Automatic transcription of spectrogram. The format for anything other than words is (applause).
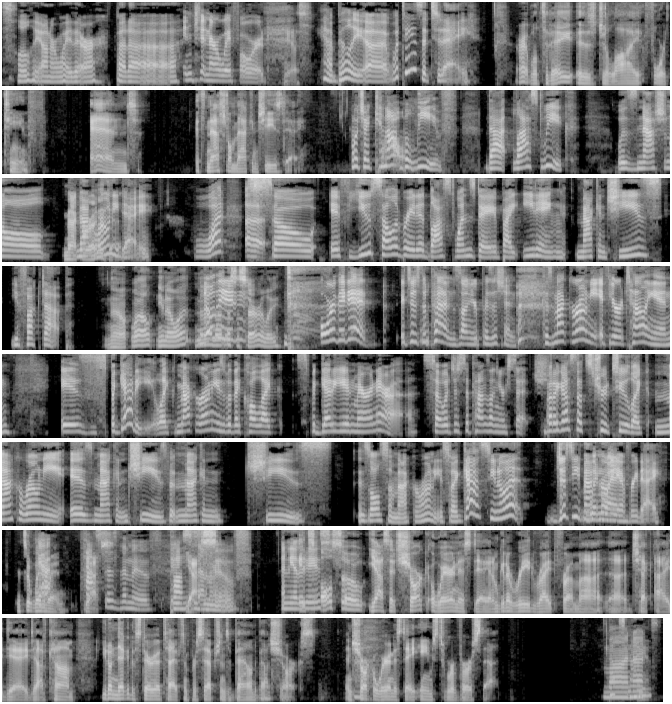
slowly on our way there. But uh Inching our way forward. Yes. yeah, Billy, uh, what day is it today? All right. Well, today is July 14th, and it's National Mac and Cheese Day. Which I cannot Wow. believe that last week was National Macaroni Macaroni, Day. Day. What? Uh, so if you celebrated last Wednesday by eating mac and cheese, you fucked up. No, well, you know what? No, No, not they didn't. necessarily. (laughs) or they did. It just depends on your position. Because macaroni, if you're Italian, is spaghetti. Like macaroni is what they call like spaghetti and marinara. So it just depends on your sitch. But I guess that's true too. Like macaroni is mac and cheese, but mac and cheese is also macaroni. So I guess, you know what? Just eat macaroni Win-win. every day. It's a win-win. yes. pasta's the move. Pasta's Yes. the move. Any other It's days? also, yes, it's Shark Awareness Day. And I'm going to read right from uh, uh, checkiday.com. You know, negative stereotypes and perceptions abound about sharks. And Shark Awareness Day aims to reverse that. That's Mana, nice.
